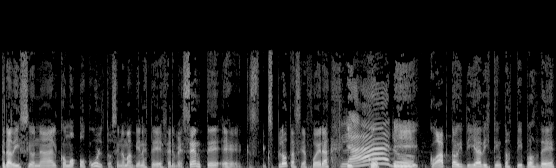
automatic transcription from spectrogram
tradicional como oculto, sino más bien este efervescente, eh, que explota hacia afuera y co- Claro. y coapta hoy día distintos tipos de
